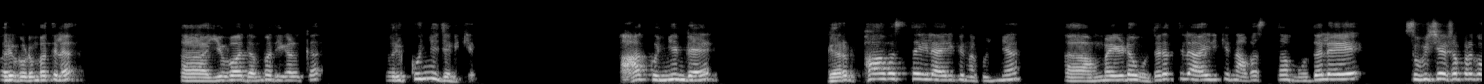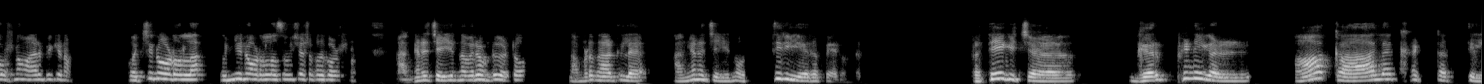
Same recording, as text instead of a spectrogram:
ഒരു കുടുംബത്തിൽ യുവ ദമ്പതികൾക്ക് ഒരു കുഞ്ഞ് ജനിക്കുന്നു. ആ കുഞ്ഞിന്റെ ഗർഭാവസ്ഥയിലായിരിക്കുന്ന കുഞ്ഞ് അമ്മയുടെ ഉദരത്തിലായിരിക്കുന്ന അവസ്ഥ മുതലേ സുവിശേഷ പ്രഘോഷണം ആരംഭിക്കണം. കൊച്ചിനോടുള്ള കുഞ്ഞിനോടുള്ള സുവിശേഷ പ്രഘോഷണം. അങ്ങനെ ചെയ്യുന്നവരുണ്ട് കേട്ടോ. നമ്മുടെ നാട്ടിൽ അങ്ങനെ ചെയ്യുന്ന ഒത്തിരിയേറെ പേരുണ്ട്. പ്രത്യേകിച്ച് ഗർഭിണികൾ ആ കാലഘട്ടത്തിൽ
